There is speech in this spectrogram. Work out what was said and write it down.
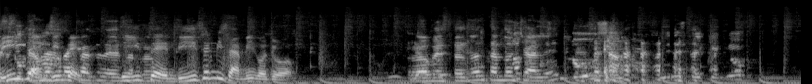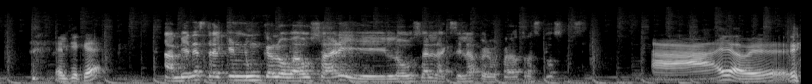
dicen, dicen, dicen mis amigos, yo. Rob, ¿estás lanzando un challenge? También está el que no. ¿El que qué? También está el que nunca lo va a usar y lo usa en la axila, pero para otras cosas. Ay, a ver.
